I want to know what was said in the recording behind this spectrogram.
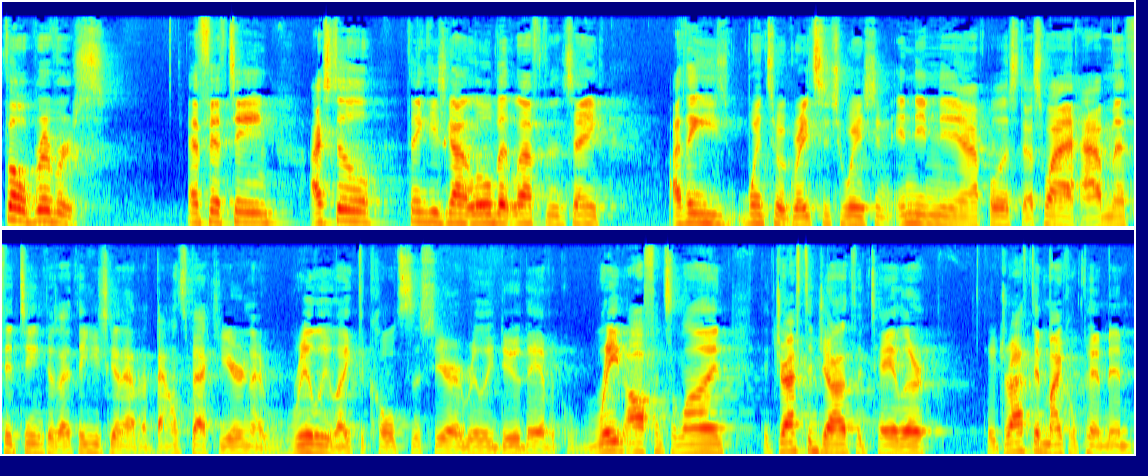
Philip Rivers at 15. I still think he's got a little bit left in the tank. I think he went to a great situation in Indianapolis. That's why I have him at 15 because I think he's going to have a bounce back year, and I really like the Colts this year. I really do. They have a great offensive line. They drafted Jonathan Taylor. They drafted Michael Pittman.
